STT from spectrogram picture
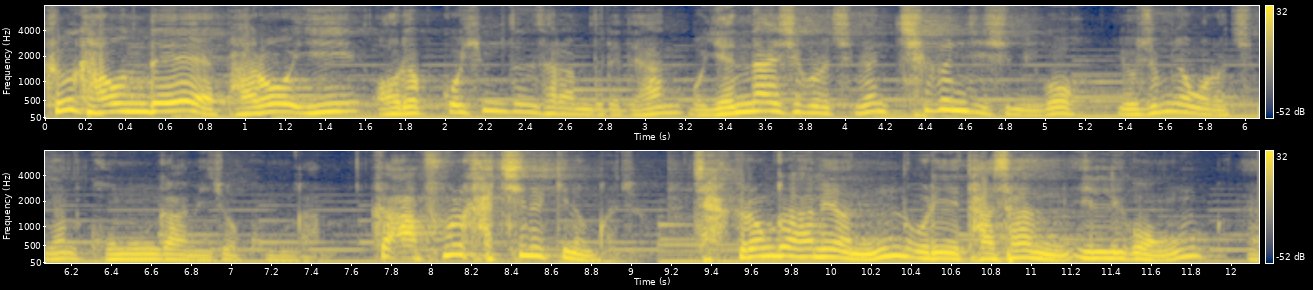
그 가운데에 바로 이 어렵고 힘든 사람들에 대한 뭐 옛날식으로 치면 측은지심이고 요즘 용어로 치면 공감이죠, 공감. 그 아픔을 같이 느끼는 거죠. 자, 그런 거 하면 우리 다산 120 예,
